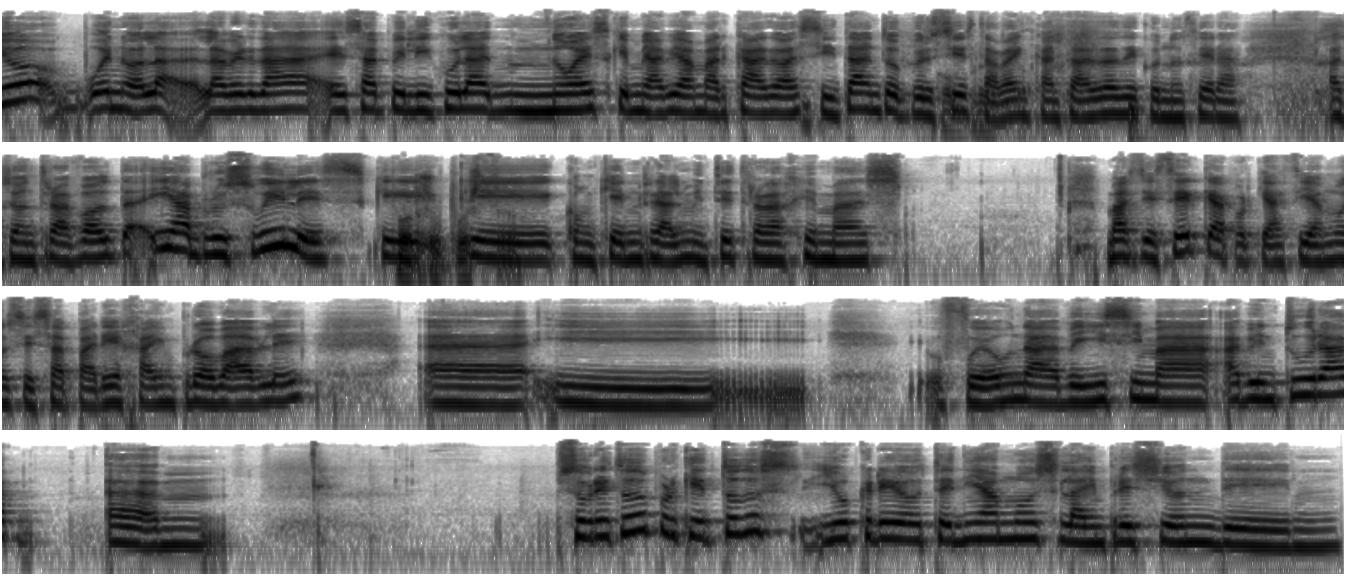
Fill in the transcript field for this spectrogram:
yo, bueno, la, la verdad, esa película no es que me había marcado así tanto, pero sí estaba encantada de conocer a, a John Travolta y a Bruce Willis, que, que, con quien realmente trabajé más, más de cerca, porque hacíamos esa pareja improbable uh, y fue una bellísima aventura. Um, sobre todo porque todos, yo creo, teníamos la impresión de,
